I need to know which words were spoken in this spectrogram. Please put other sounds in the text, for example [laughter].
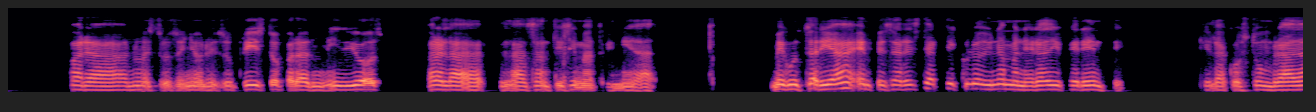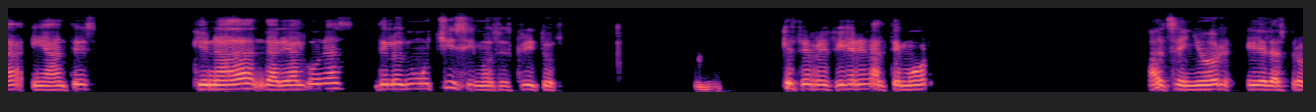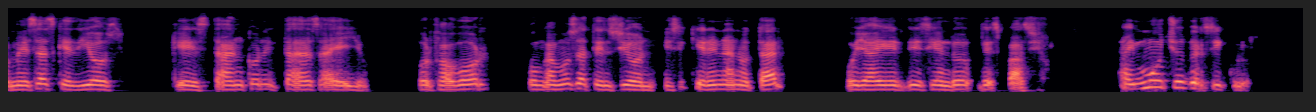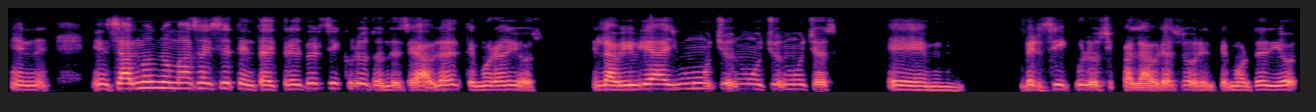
para nuestro Señor Jesucristo, para mi Dios, para la, la Santísima Trinidad. Me gustaría empezar este artículo de una manera diferente que la acostumbrada y antes que nada daré algunas de los muchísimos escritos que se refieren al temor al Señor y de las promesas que Dios que están conectadas a ello. Por favor, pongamos atención y si quieren anotar, voy a ir diciendo despacio. Hay muchos versículos. En, en Salmos nomás hay 73 versículos donde se habla del temor a Dios. En la Biblia hay muchos, muchos, muchos em, versículos y palabras sobre el temor de Dios.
